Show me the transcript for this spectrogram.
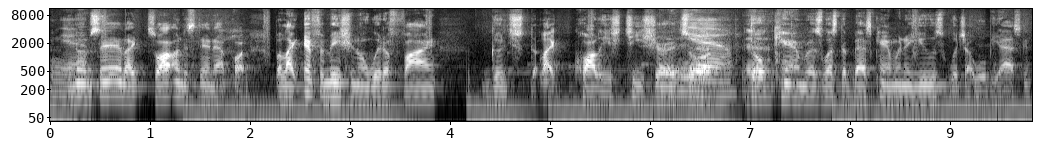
Yeah. You know what I'm saying? Like, so I understand that part. But like information on where to find good, st- like quality t-shirts Yeah. or dope cameras. What's the best camera to use? Which I will be asking.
